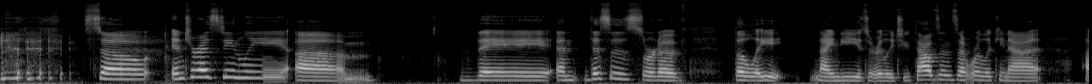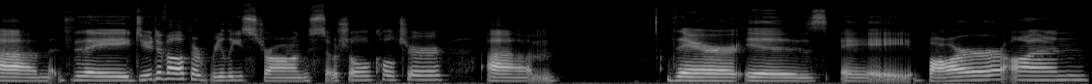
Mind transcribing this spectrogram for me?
so, interestingly, um they and this is sort of the late 90s, early 2000s that we're looking at, um, they do develop a really strong social culture. Um, there is a bar on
